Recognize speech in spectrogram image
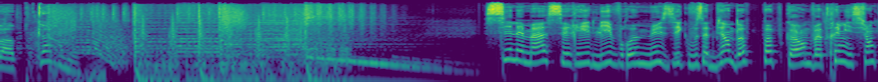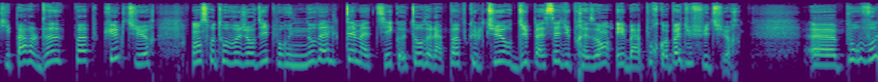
Popcorn. Cinéma, séries, livres, musique, vous êtes bien dans Popcorn, votre émission qui parle de pop culture. On se retrouve aujourd'hui pour une nouvelle thématique autour de la pop culture du passé, du présent et bah pourquoi pas du futur. Euh, pour vous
